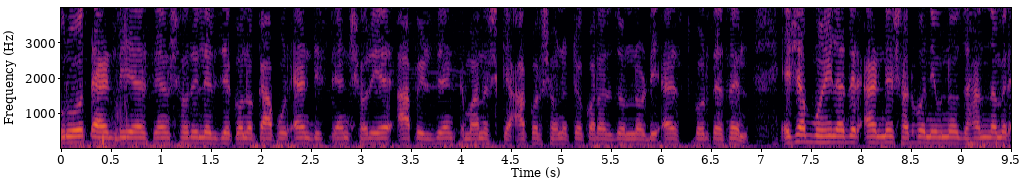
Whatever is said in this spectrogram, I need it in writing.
উরত অ্যান্ড ডিএস অ্যান্ড শরীরের যে কোনো কাপড় অ্যান্টিস্ট্যান্ড সরিয়ে আপিডেন্ট মানুষকে আকর্ষণিত করার জন্য ডিএস্ট করতেছেন। এসব মহিলাদের অ্যান্ডে সর্বনিম্ন জাহান নামের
